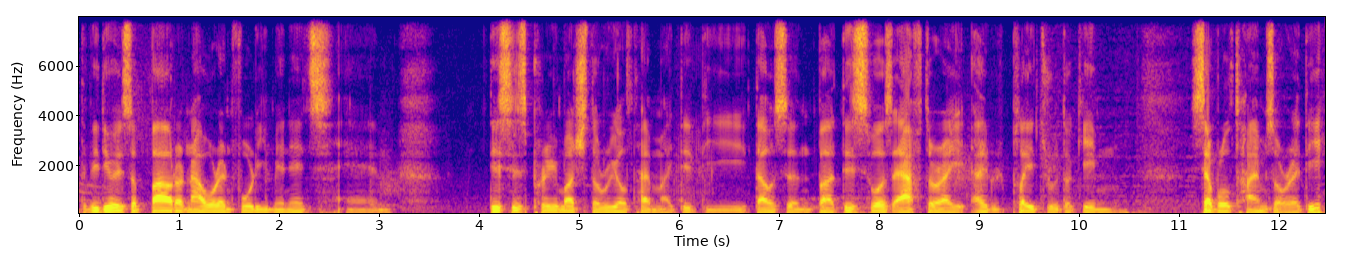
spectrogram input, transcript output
The video is about an hour and 40 minutes and this is pretty much the real time I did the thousand but this was after I, I played through the game several times already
